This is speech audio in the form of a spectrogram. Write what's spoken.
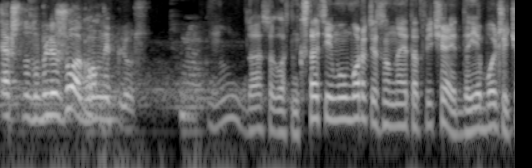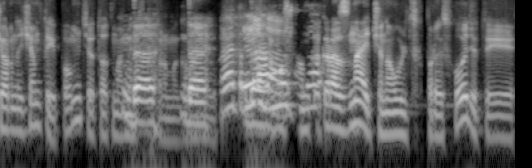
Так что дубляжу огромный плюс. Ну, да, согласен. Кстати, ему Мортисон на это отвечает. Да я больше черный, чем ты. Помните тот момент, да, о котором мы говорили? Да, это да. Потому что он как раз знает, что на улицах происходит, и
